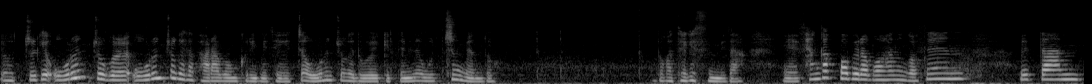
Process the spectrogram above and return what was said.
이쪽이 오른쪽을 오른쪽에서 바라본 그림이 되겠죠. 오른쪽에 놓여 있기 때문에 우측면도. 가 되겠습니다. 예, 삼각법이라고 하는 것은 일단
